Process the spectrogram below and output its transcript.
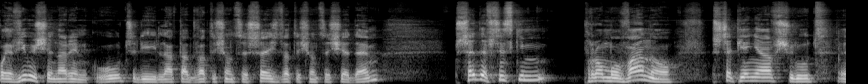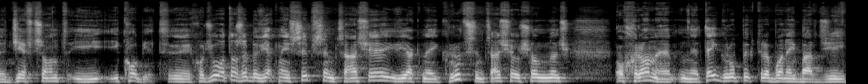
pojawiły się na rynku, czyli lata 2006-2007, przede wszystkim promowano szczepienia wśród dziewcząt i, i, kobiet. Chodziło o to, żeby w jak najszybszym czasie i w jak najkrótszym czasie osiągnąć ochronę tej grupy, która była najbardziej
